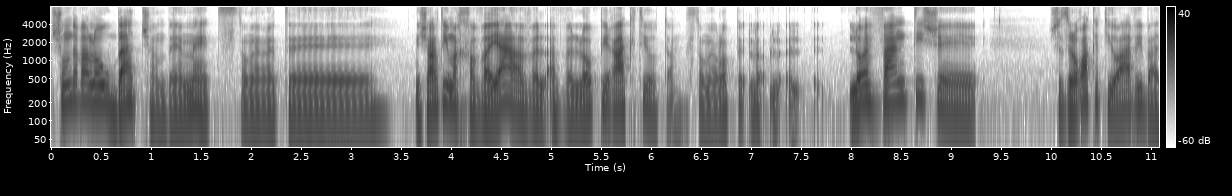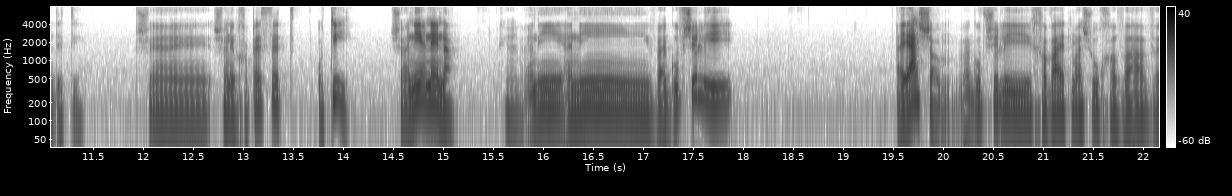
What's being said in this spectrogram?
שום דבר לא עובד שם, באמת. זאת אומרת, uh, נשארתי עם החוויה, אבל, אבל לא פירקתי אותה. זאת אומרת, לא, לא, לא, לא הבנתי ש... שזה לא רק את יואב איבדתי, ש... שאני מחפשת אותי, שאני איננה. כן. אני, אני, והגוף שלי היה שם, והגוף שלי חווה את מה שהוא חווה, ו...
